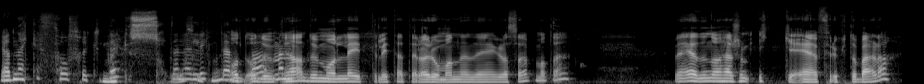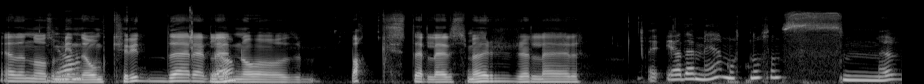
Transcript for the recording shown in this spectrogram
Ja, den er ikke så fruktig. Den er ikke så Den er litt dempa. Og, og du, men- ja, du må lete litt etter aromaen nedi glasset, på en måte. Men er det noe her som ikke er frukt og bær, da? Er det noe som Ja. minner om krydder, eller Ja. noe bakst, eller smør, eller Ja, det er mer mot noe sånn smør,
